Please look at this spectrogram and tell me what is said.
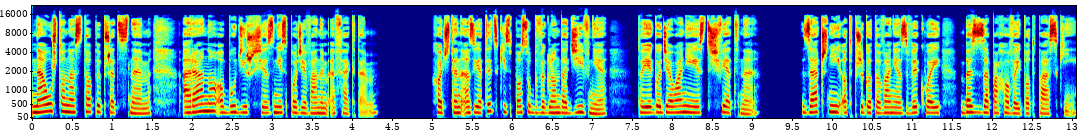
Nałóż to na stopy przed snem, a rano obudzisz się z niespodziewanym efektem. Choć ten azjatycki sposób wygląda dziwnie, to jego działanie jest świetne. Zacznij od przygotowania zwykłej, bezzapachowej podpaski.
